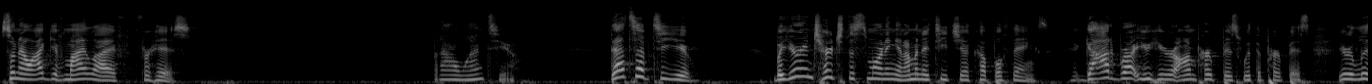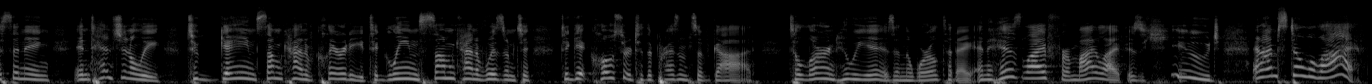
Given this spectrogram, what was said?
So now I give my life for His but I don't want to. That's up to you. But you're in church this morning, and I'm going to teach you a couple things. God brought you here on purpose with a purpose. You're listening intentionally to gain some kind of clarity, to glean some kind of wisdom, to, to get closer to the presence of God, to learn who He is in the world today. And His life for my life is huge, and I'm still alive.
